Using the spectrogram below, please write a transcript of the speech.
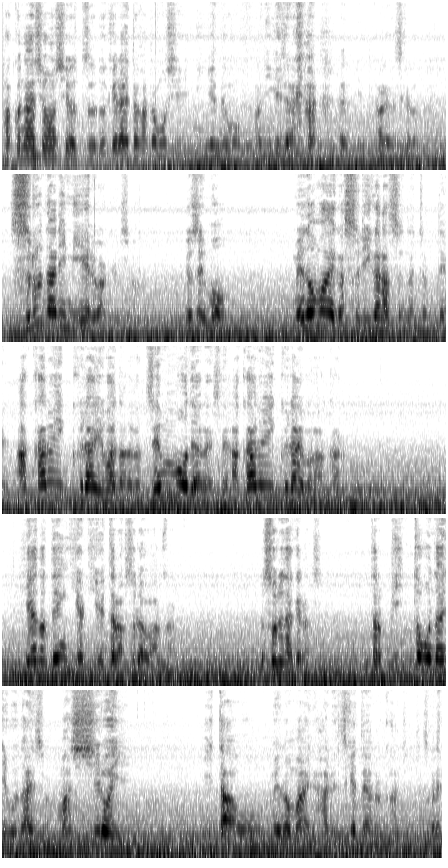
白内障の手術受けられた方もし人間でもあ人間じゃなくてあれですけどするなり見えるわけですよ。要するにもう目の前がすりガラスになっちゃって明るい暗いはなんか全盲ではないですね。明るい暗いは分かる。部屋の電気が消えたらそれは分かる。それだけなんですよ。ただピントも何もないですよ。真っ白い板を目の前に貼り付けたような感じですかね。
